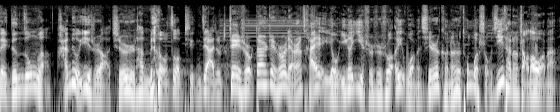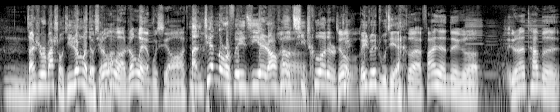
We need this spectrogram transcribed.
被跟踪了，还没有意识到其实是他没有做评价，就这时候，但是这时候两人才有一个意识是说，哎，我们其实可能是通过手机才能找到我们，嗯，咱是不是把手机扔了就行了扔了扔了也不行。满天都是飞机，然后还有汽车，就是就围追堵截。对，发现那个原来他们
